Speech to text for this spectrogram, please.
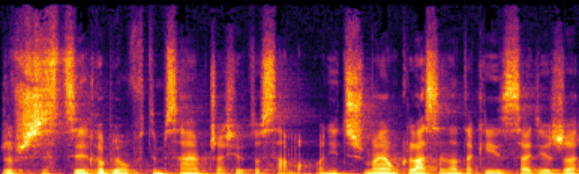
że wszyscy robią w tym samym czasie to samo. Oni trzymają klasę na takiej zasadzie, że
